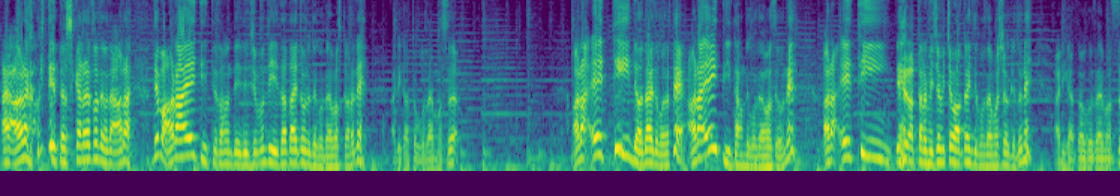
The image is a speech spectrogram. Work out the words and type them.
あアラ古希って言ったら叱られそうでございます。あら、でも、アラ eighty って探偵で自分でいただいておるでございますからね。ありがとうございます。アラ eighteen ではないでございますね。アラ eighty さんでございますよね。アラ eighteen でだったらめちゃめちゃ若いんでございましょうけどね。ありがとうございます。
